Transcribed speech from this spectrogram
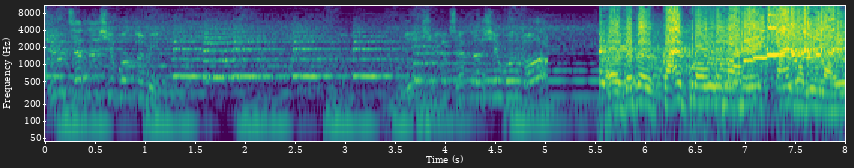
शिविल सर्जनशी बोलतो मी. मी शिविल सर्जनशी बोलतो. दादा काय प्रॉब्लेम आहे? काय झालेलं आहे?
